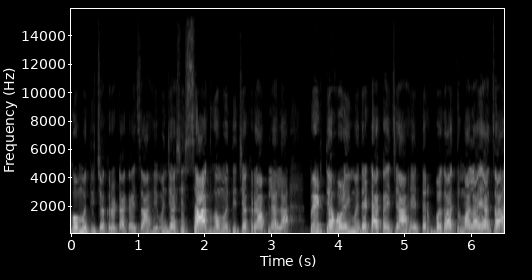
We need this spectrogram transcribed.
गोमती चक्र टाकायचं आहे. म्हणजे असे सात गोमती चक्र आपल्याला पेटत्या होळीमध्ये टाकायचे आहे. तर बघा तुम्हाला याचा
